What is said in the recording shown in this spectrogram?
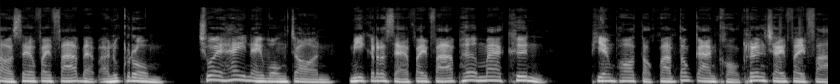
ต่อเซลล์ไฟฟ้าแบบอนุกรม ช่วยให้ในวงจรมีกระแสไฟฟ้าเพิ่มมากขึ้น เพียงพอต่อความต้องการของเครื่องใช้ไฟฟ้า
